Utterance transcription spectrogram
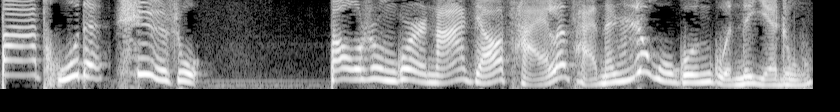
巴图的叙述，包顺贵拿脚踩了踩那肉滚滚的野猪，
